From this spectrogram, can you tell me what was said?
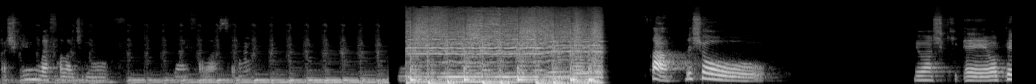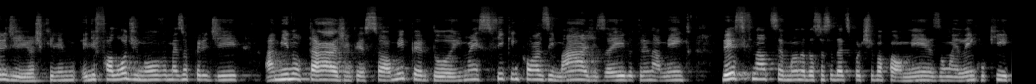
Acho que ele não vai falar de novo. Vai falar, será? Tá, deixa eu. Eu acho que. É, eu perdi. Acho que ele, ele falou de novo, mas eu perdi a minutagem, pessoal. Me perdoem, mas fiquem com as imagens aí do treinamento desse final de semana da Sociedade Esportiva Palmeiras, um elenco que,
